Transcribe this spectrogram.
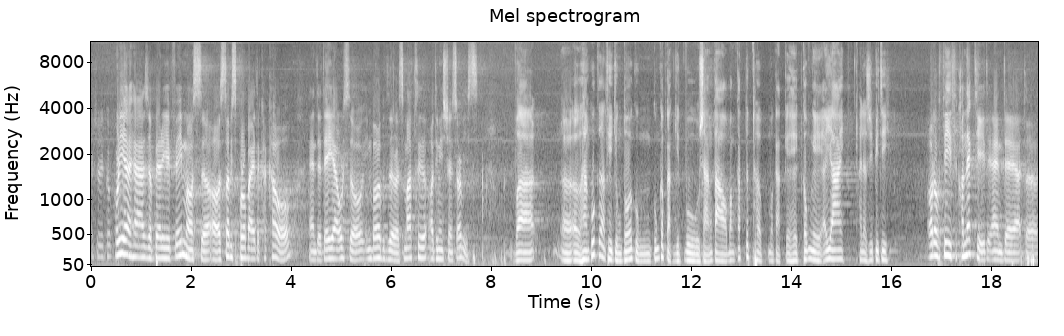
Actually, Korea has a very famous uh, uh, service provider, Kakao, and they are also involved in the smart administration service. và ờ, ở Hàn Quốc á, thì chúng tôi cũng cung cấp các dịch vụ sáng tạo bằng cách tích hợp vào các cái hệ công nghệ AI hay là GPT All of these connected, and uh, the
